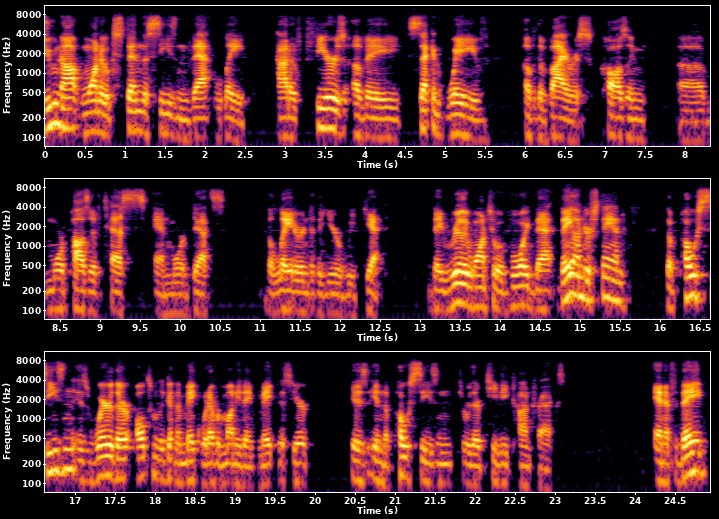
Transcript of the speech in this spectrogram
do not want to extend the season that late out of fears of a second wave of the virus causing uh, more positive tests and more deaths the later into the year we get. They really want to avoid that. They understand the postseason is where they're ultimately going to make whatever money they make this year is in the postseason through their TV contracts. And if they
